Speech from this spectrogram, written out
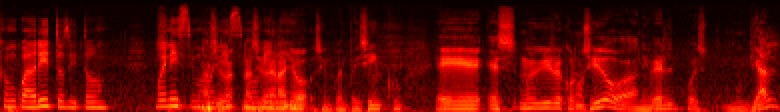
con cuadritos y todo. Buenísimo, Nació, buenísimo. nació en el año 55. Eh, es muy reconocido a nivel pues mundial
